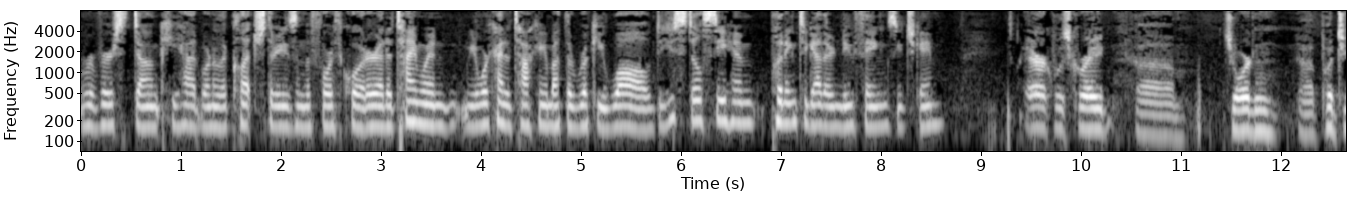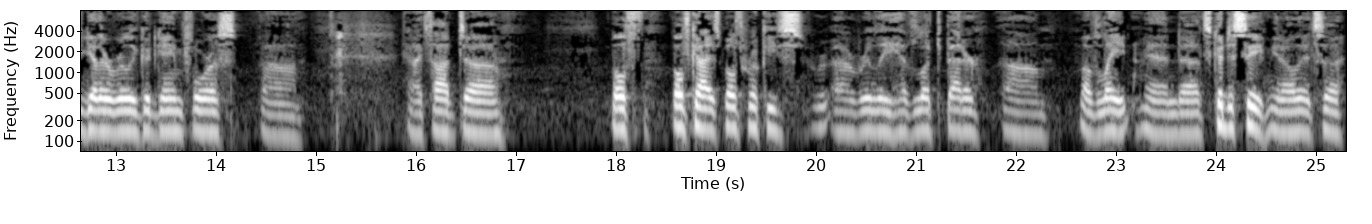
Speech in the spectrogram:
reverse dunk. He had one of the clutch threes in the fourth quarter at a time when you know, we're kind of talking about the rookie wall. Do you still see him putting together new things each game? Eric was great. Um, Jordan uh, put together a really good game for us. Um, and I thought uh, both both guys, both rookies, uh, really have looked better um, of late, and uh, it's good to see. You know, it's a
